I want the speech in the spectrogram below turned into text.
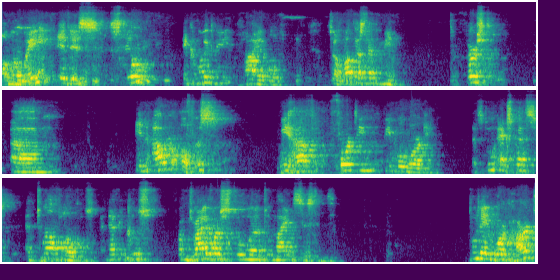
On the way, it is still economically viable. So what does that mean? First, um, in our office, we have 14 people working. That's two expats and 12 locals, and that includes from drivers to, uh, to my assistant. Do they work hard?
